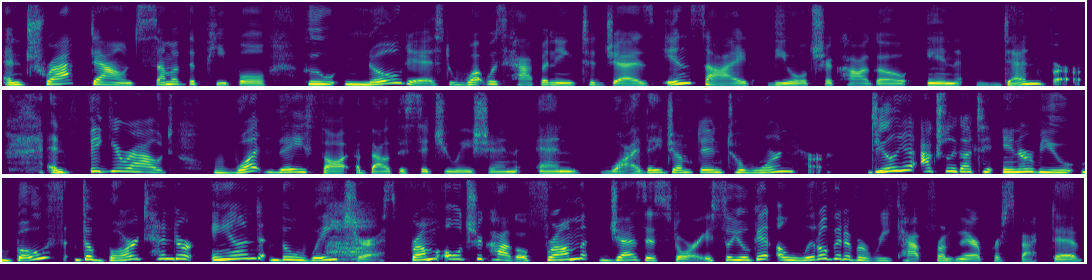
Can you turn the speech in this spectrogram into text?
and track down some of the people who noticed what was happening to Jez inside the old Chicago in Denver and figure out what they thought about the situation and why they jumped in to warn her. Delia actually got to interview both the bartender and the waitress from Old Chicago, from Jez's story. So you'll get a little bit of a recap from their perspective.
